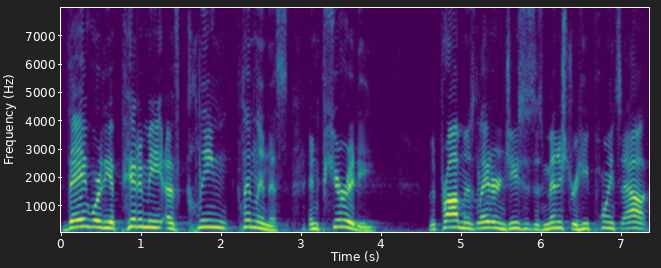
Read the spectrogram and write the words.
they were the epitome of clean, cleanliness and purity. The problem is later in Jesus' ministry, he points out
